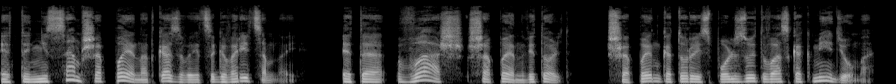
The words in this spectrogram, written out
«Это не сам Шопен отказывается говорить со мной. Это ваш Шопен, Витольд. Шопен, который использует вас как медиума».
